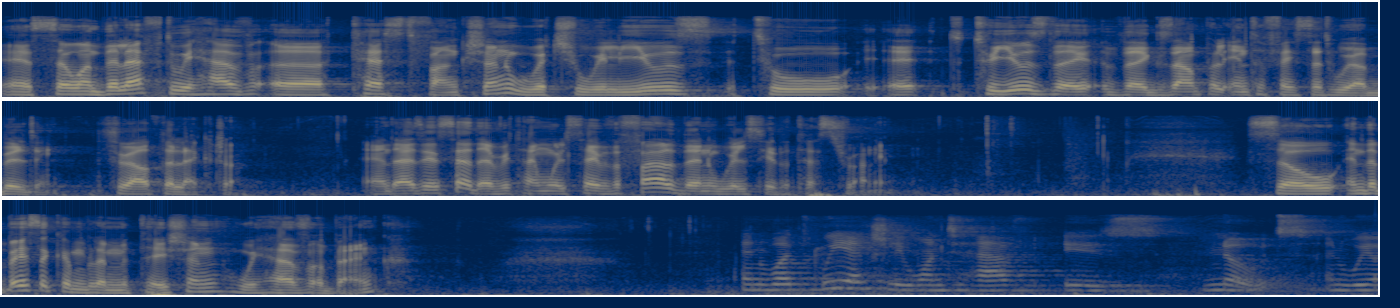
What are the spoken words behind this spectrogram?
Uh, so on the left, we have a test function which we'll use to, uh, to use the, the example interface that we are building throughout the lecture. And as I said, every time we'll save the file, then we'll see the test running. So in the basic implementation, we have a bank. And what we actually want to have is nodes. And we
